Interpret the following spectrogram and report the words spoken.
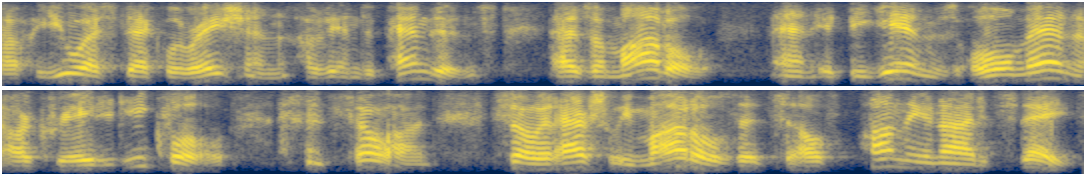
uh, U.S. Declaration of Independence as a model, and it begins all men are created equal, and so on. So it actually models itself on the United States,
